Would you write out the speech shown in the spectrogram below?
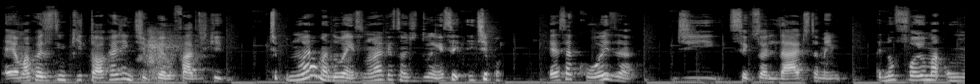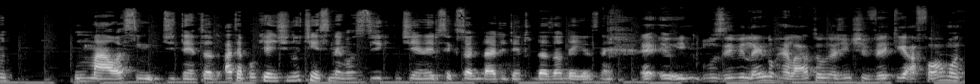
É uma coisa assim que toca a gente tipo, pelo fato de que, tipo, não é uma doença, não é uma questão de doença. E, tipo, essa coisa de sexualidade também não foi uma, um, um mal, assim, de dentro. Até porque a gente não tinha esse negócio de, de gênero e sexualidade dentro das aldeias, né? É, eu, inclusive, lendo o relato, a gente vê que a forma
